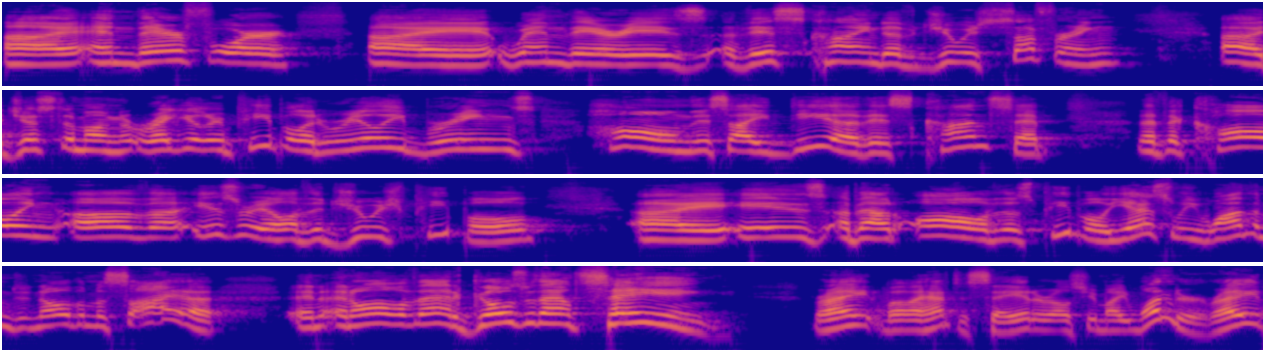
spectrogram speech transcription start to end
Uh, and therefore, uh, when there is this kind of Jewish suffering uh, just among regular people, it really brings home this idea, this concept that the calling of Israel, of the Jewish people, is about all of those people. Yes, we want them to know the Messiah and, and all of that. It goes without saying right? Well, I have to say it or else you might wonder, right?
